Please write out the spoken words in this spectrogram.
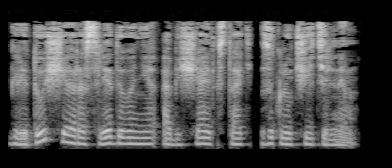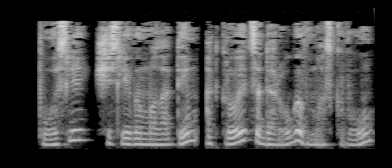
Грядущее расследование обещает стать заключительным. После счастливым молодым откроется дорога в Москву.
